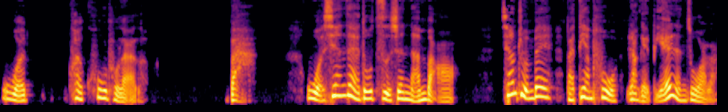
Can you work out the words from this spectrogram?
我快哭出来了。爸，我现在都自身难保，想准备把店铺让给别人做了。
